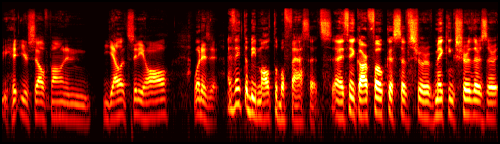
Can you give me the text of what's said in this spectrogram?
hit your cell phone and yell at City Hall. What is it? I think there'll be multiple facets. I think our focus of sort of making sure there's a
